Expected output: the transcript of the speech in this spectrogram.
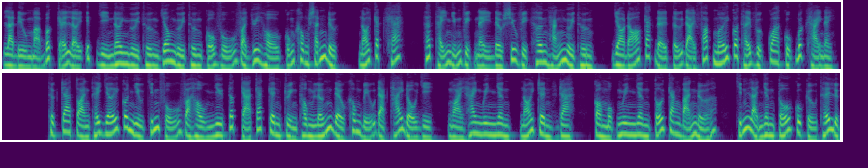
là điều mà bất kể lợi ích gì nơi người thường do người thường cổ vũ và duy hộ cũng không sánh được, nói cách khác, hết thảy những việc này đều siêu việt hơn hẳn người thường, do đó các đệ tử Đại Pháp mới có thể vượt qua cuộc bức hại này. Thực ra toàn thế giới có nhiều chính phủ và hầu như tất cả các kênh truyền thông lớn đều không biểu đạt thái độ gì, ngoài hai nguyên nhân nói trên ra, còn một nguyên nhân tối căn bản nữa, chính là nhân tố của cựu thế lực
